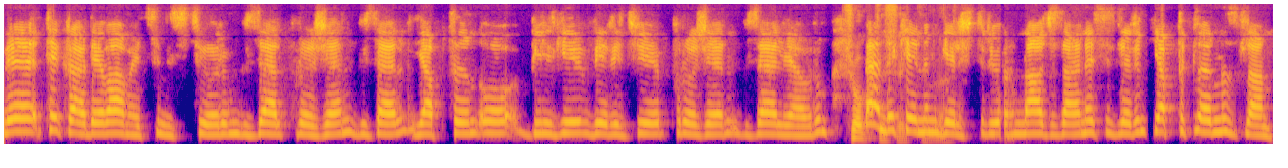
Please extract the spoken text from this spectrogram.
Ve tekrar devam etsin istiyorum. Güzel projen, güzel yaptığın o bilgi verici projen güzel yavrum. Çok ben de kendim geliştiriyorum nacizane sizlerin yaptıklarınızla.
